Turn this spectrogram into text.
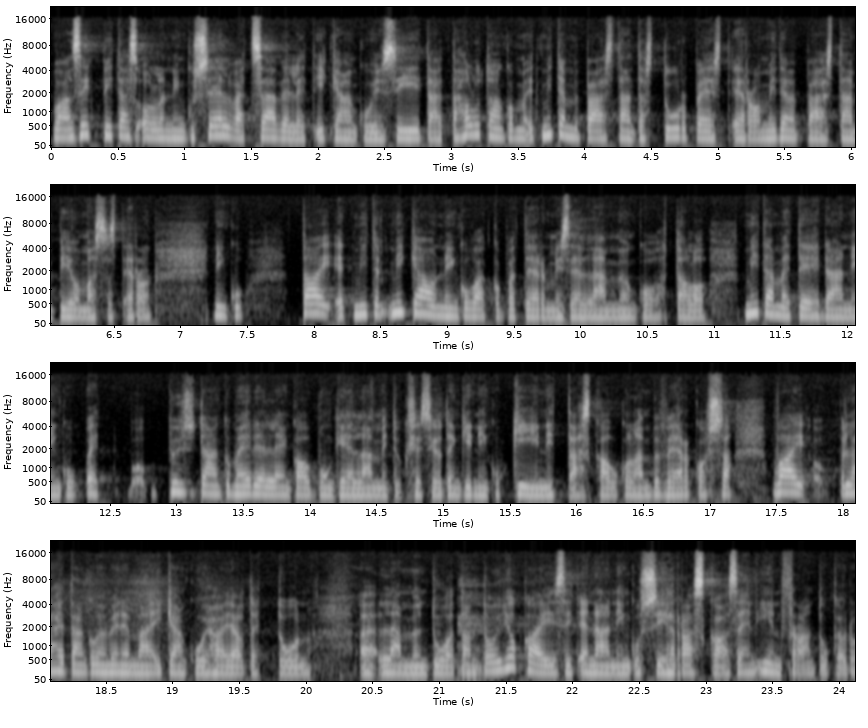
Vaan sitten pitäisi olla niin kuin selvät sävelet ikään kuin siitä, että halutaanko me, että miten me päästään tästä turpeesta eroon, miten me päästään biomassasta eroon. Niin kuin tai että miten, mikä on niin kuin vaikkapa termisen lämmön kohtalo, mitä me tehdään, niin kuin, että pystytäänkö me edelleen kaupunkien lämmityksessä jotenkin niin kuin kiinni tässä kaukolämpöverkossa, vai lähdetäänkö me menemään ikään kuin hajautettuun lämmön tuotantoon, joka ei sitten enää niin kuin siihen raskaaseen infraan tukeudu.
